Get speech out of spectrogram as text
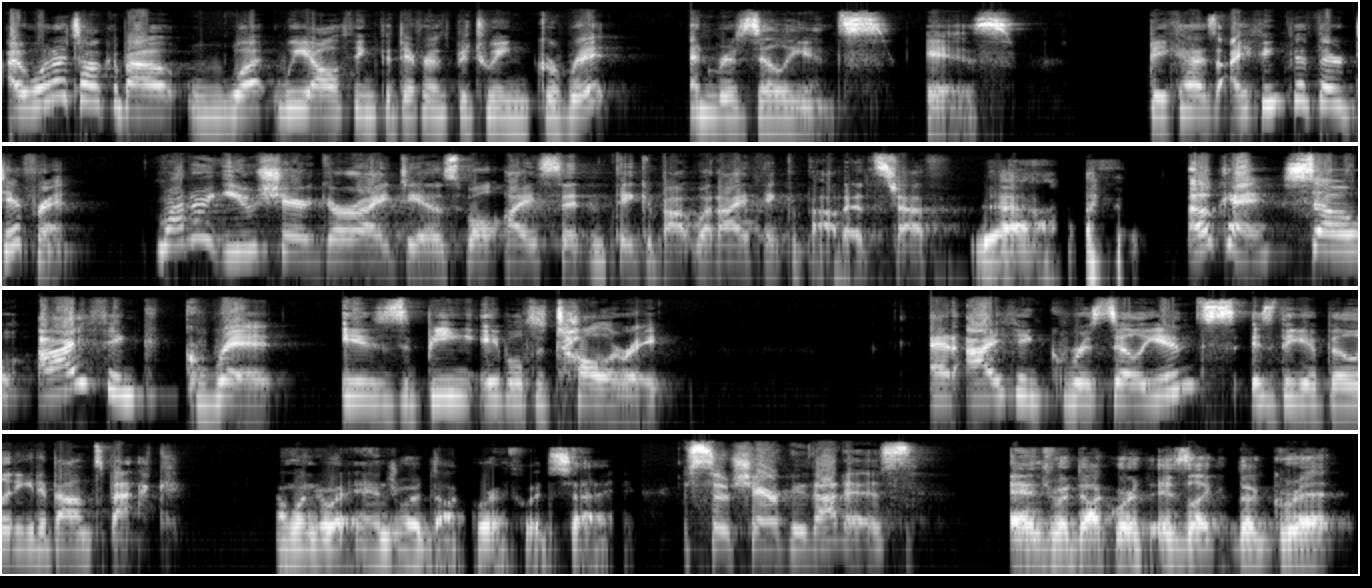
I want to talk about what we all think the difference between grit and resilience is because I think that they're different. Why don't you share your ideas while I sit and think about what I think about it, Steph? Yeah. okay, so I think grit is being able to tolerate. And I think resilience is the ability to bounce back. I wonder what Angela Duckworth would say. So share who that is. Angela Duckworth is like the grit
